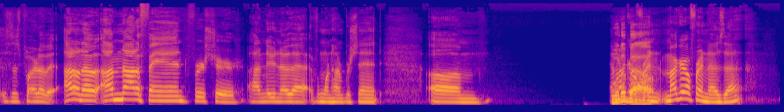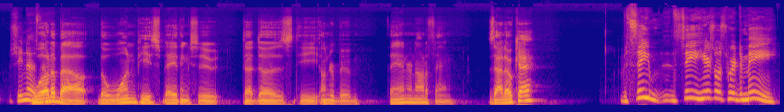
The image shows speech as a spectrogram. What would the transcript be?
It's just part of it. I don't know. I'm not a fan for sure. I do know that 100. percent Um, and What my about- girlfriend? My girlfriend knows that. She knows what that. about the one piece bathing suit that does the underboob? Fan or not a fan? Is that okay? But see, see, here's what's weird to me.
